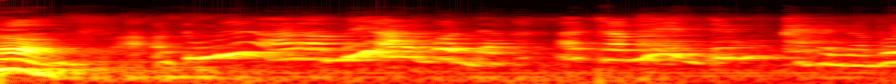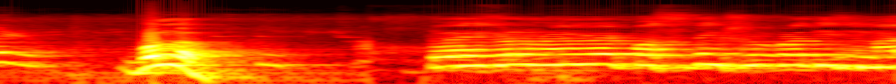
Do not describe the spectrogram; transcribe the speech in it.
হ্যাঁ। তুমি আর আমি আর বড়দা। আর আমি ডিম খাবে না বলো বলল? তো এগুলো প্রসেসিং শুরু করে দিয়েছি। মা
